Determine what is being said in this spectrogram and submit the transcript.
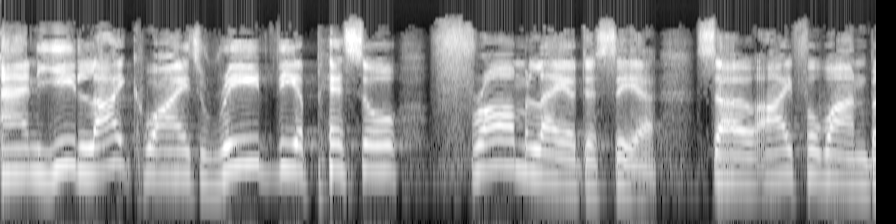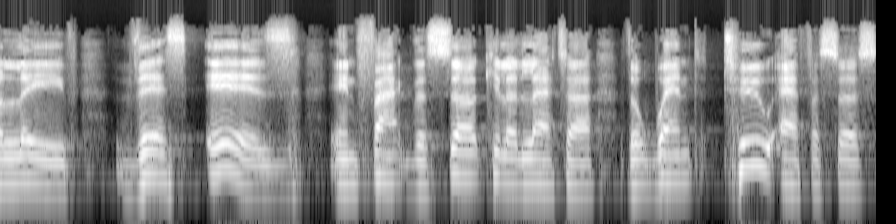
and ye likewise read the epistle from Laodicea. So I, for one, believe this is, in fact, the circular letter that went to Ephesus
